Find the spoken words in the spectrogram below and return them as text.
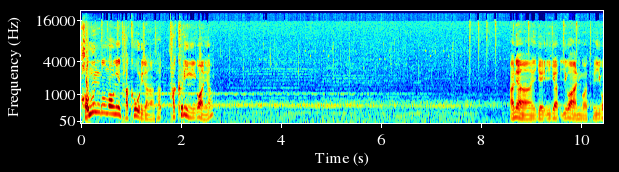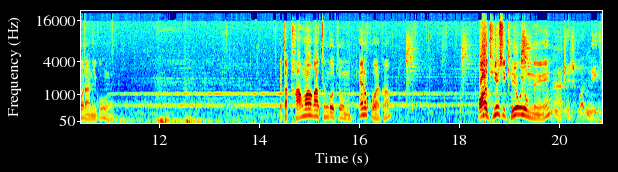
검은 구멍이 다크홀이잖아. 다, 다크링 이거 아니야? 아니야. 이게 이게 이거 아닌 것 같아. 이건 아니고. 일단 강화 같은 거 좀 해놓고 갈까? 아 DLC 개요이 없네. That is what neat.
